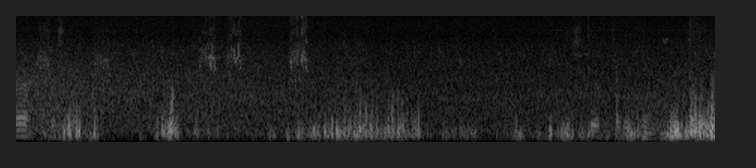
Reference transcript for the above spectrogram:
がねしてやっぱり、うん、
